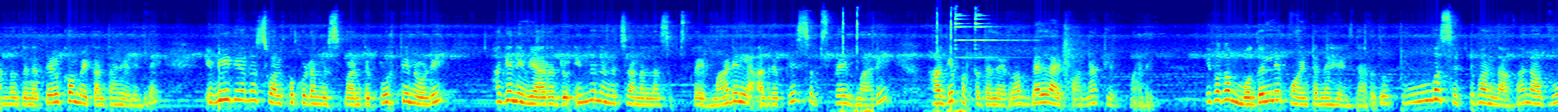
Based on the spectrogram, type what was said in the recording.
ಅನ್ನೋದನ್ನು ತಿಳ್ಕೊಬೇಕಂತ ಹೇಳಿದರೆ ಈ ವಿಡಿಯೋನ ಸ್ವಲ್ಪ ಕೂಡ ಮಿಸ್ ಮಾಡಿದೆ ಪೂರ್ತಿ ನೋಡಿ. ಹಾಗೆ ನೀವು ಯಾರಾದರೂ ಇನ್ನೂ ನನ್ನ ಚಾನಲ್ನ ಸಬ್ಸ್ಕ್ರೈಬ್ ಮಾಡಿಲ್ಲ ಆದರೆ ಪ್ಲೀಸ್ ಸಬ್ಸ್ಕ್ರೈಬ್ ಮಾಡಿ. ಹಾಗೆ ಪಕ್ಕದಲ್ಲಿರುವ ಬೆಲ್ ಐಕಾನ್ನ ಕ್ಲಿಕ್ ಮಾಡಿ. ಇವಾಗ ಮೊದಲನೇ ಪಾಯಿಂಟನ್ನು ಹೇಳ್ತಾ ಇರೋದು, ತುಂಬ ಸಿಟ್ಟು ಬಂದಾಗ ನಾವು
